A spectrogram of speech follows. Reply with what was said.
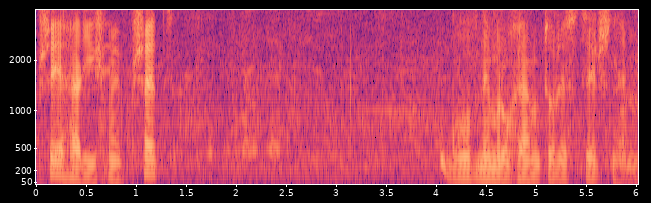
Przyjechaliśmy przed głównym ruchem turystycznym.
